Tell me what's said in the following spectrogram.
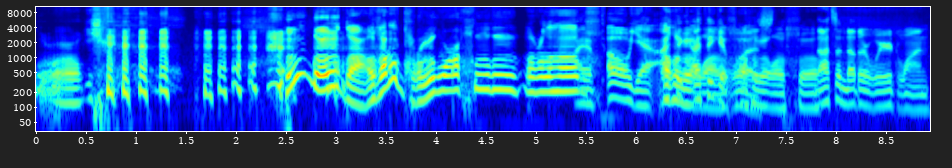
Who made that? Was that a DreamWorks movie, Over the I Hedge? have, oh yeah, I, think I think it I think it was. was. That's another weird one.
